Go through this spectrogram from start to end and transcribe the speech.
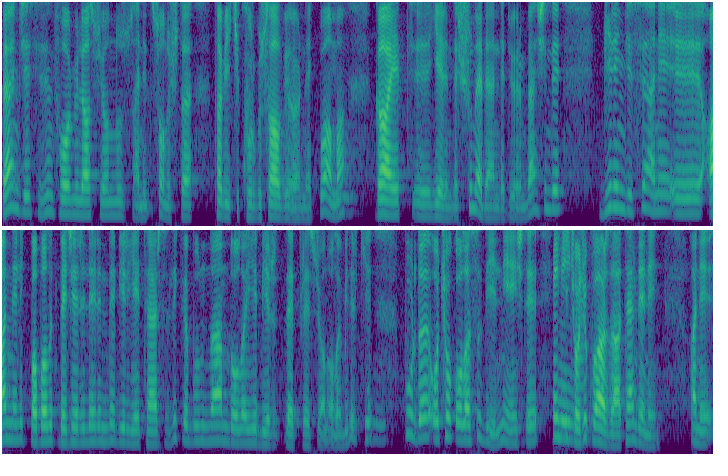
Bence sizin formülasyonunuz hani sonuçta tabii ki kurgusal bir örnek bu ama gayet e, yerinde. Şu nedenle diyorum ben şimdi birincisi hani e, annelik babalık becerilerinde bir yetersizlik ve bundan dolayı bir depresyon olabilir ki burada o çok olası değil. Niye işte Deneyim iki çocuk var zaten deneyin. Hani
